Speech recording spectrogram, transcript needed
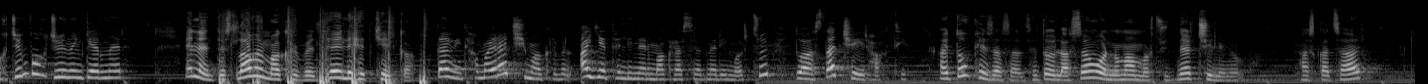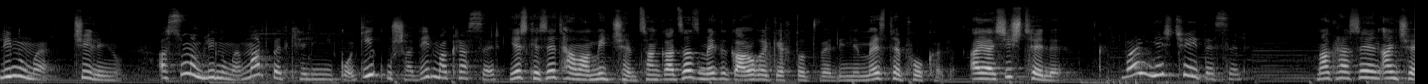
Ողջույն, ողջույն ընկերներ։ Էլեն, տես լավ է մաքրվել, թե էլի հետքեր կա։ Դավիթ, համայրա չի մաքրվել։ Այ եթե լիներ մաքրասերների մրցույթ, դու հաստատ չէիր հաղթի։ Այդ ով քեզ ասաց, հետո էլ ասեմ, որ նման մրցույթներ չի լինում։ Հասկացար։ Լինում է։ Չի լինում։ Ասում եմ լինում է, մարդ պետք է լինի կոկիկ, ուշադիր, մաքրասեր։ Ես քեզ հետ համամիտ չեմ, ցանկացած մեկը կարող է կեղտոտվել, լինի մեծ թե փոքր։ Այ այսիշ թել է։ Վայ, ես չէի տեսել։ Մաքրասերն այն չէ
